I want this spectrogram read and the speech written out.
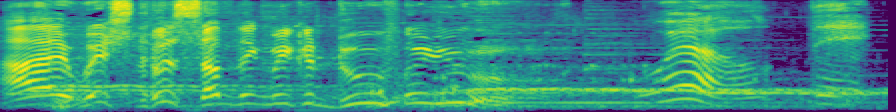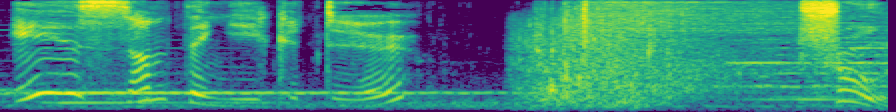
I wish there was something we could do for you. Well, there is something you could do. Truly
